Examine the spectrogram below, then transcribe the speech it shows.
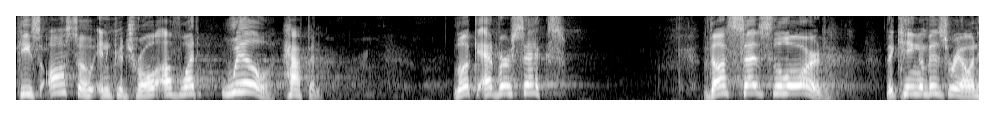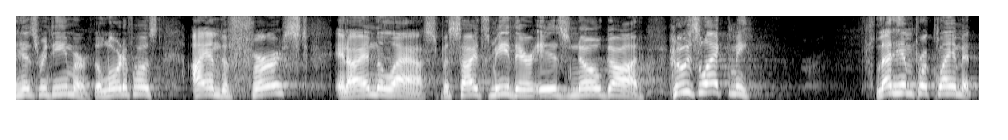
He's also in control of what will happen. Look at verse 6. Thus says the Lord, the King of Israel and his Redeemer, the Lord of hosts I am the first and I am the last. Besides me, there is no God. Who's like me? Let him proclaim it.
